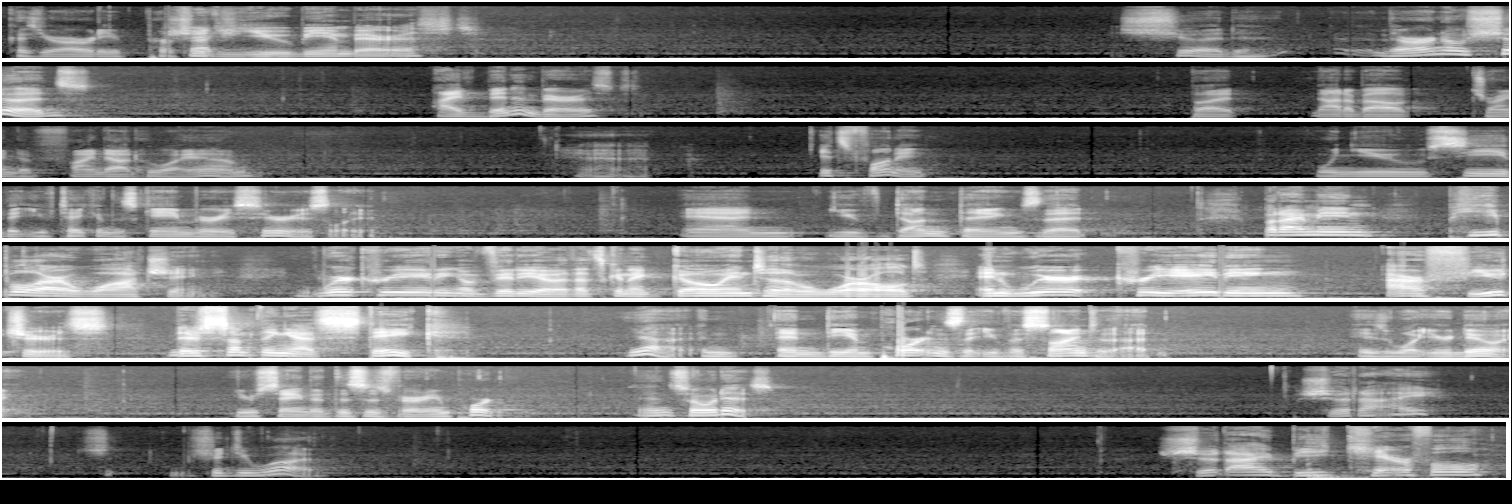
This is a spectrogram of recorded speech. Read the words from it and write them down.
because you're already Should you be embarrassed? should. There are no shoulds. I've been embarrassed, but not about trying to find out who I am. It's funny when you see that you've taken this game very seriously and you've done things that But I mean, people are watching. We're creating a video that's going to go into the world, and we're creating our futures. There's something at stake. Yeah, and and the importance that you've assigned to that is what you're doing. You're saying that this is very important. And so it is. Should I? Should you what? Should I be careful?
